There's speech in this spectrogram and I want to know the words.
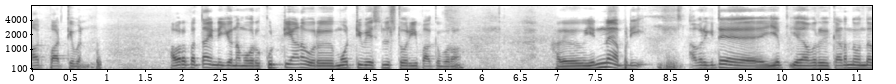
ஆர் பார்த்திபன். அவரை பார்த்தா இன்றைக்கி நம்ம ஒரு குட்டியான ஒரு மோட்டிவேஷ்னல் ஸ்டோரி பார்க்க போகிறோம் அது என்ன அப்படி? அவர்கிட்ட எப் அவர் கடந்து வந்த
